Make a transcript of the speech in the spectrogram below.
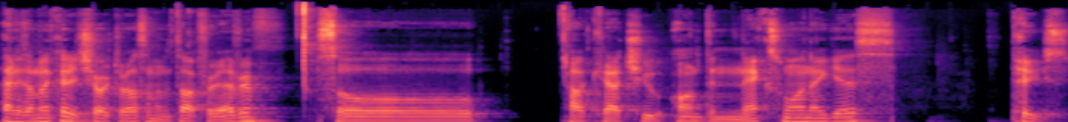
Anyways, I'm gonna cut it short or else I'm gonna talk forever. So I'll catch you on the next one, I guess. Peace.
